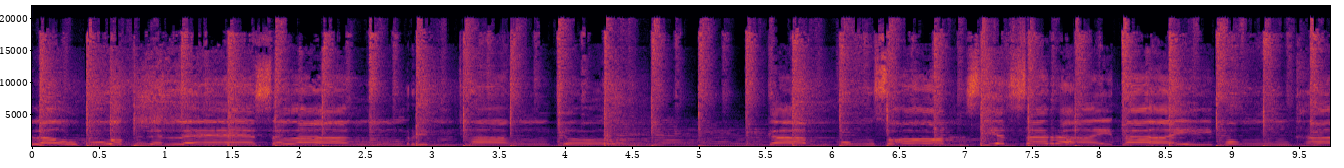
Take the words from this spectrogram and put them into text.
เหล่าบัวเพื่อนและสลางริมทางจอนกามกุ้งซ้อนเสียดสลายใต้คงคา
